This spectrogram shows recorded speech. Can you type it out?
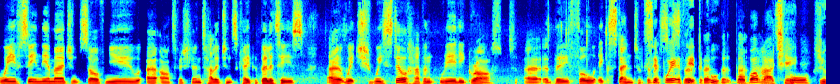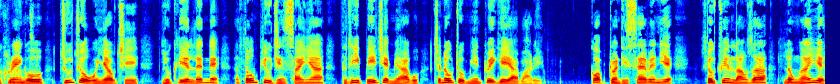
we've seen the emergence of new uh, artificial intelligence capabilities, uh, which we still haven't really grasped uh, the full extent of the စစ်ပွဲအ risks သစ် that, တစ်ခု that, that, ပေါ်ပေါက်လာ has ခြင်း for ယူကရိန်းကို humanity. ကျူးကျော်ဝင်ရောက်ခြင်းနျူကလ িয়ার လက်နက်အသုံးပြုခြင်းဆိုင်ရာသတိပေးချက်များကိုကျွန်ုပ်တို့မြင်တွေ့ခဲ့ရပါတယ် COP27 ရဲ့ရုပ်ကျွင်းလောင်စာလုပ်ငန်းရဲ့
